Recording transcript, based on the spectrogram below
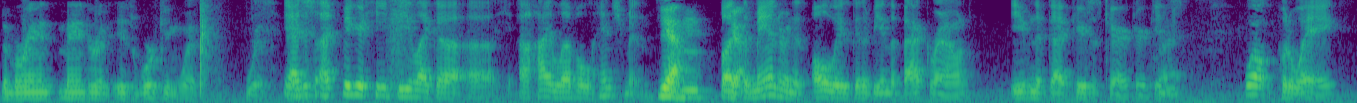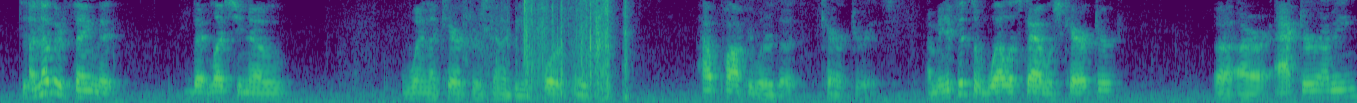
the Moran- Mandarin is working with with. Yeah, I just I figured he'd be like a a, a high level henchman. yeah, But yeah. the Mandarin is always going to be in the background, even if Guy Pearce's character gets Right. Well, put away. To, another thing that that lets you know when a character is going to be important is how popular the character is. I mean, if it's a well-established character uh, or actor, I mean,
